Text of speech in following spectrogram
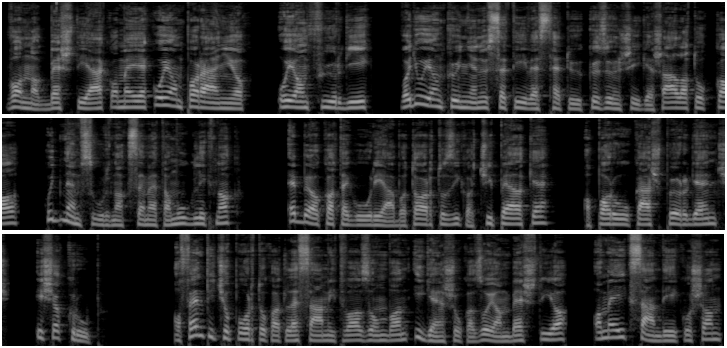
vannak bestiák, amelyek olyan parányiak, olyan fürgék, vagy olyan könnyen összetéveszthető közönséges állatokkal, hogy nem szúrnak szemet a mugliknak, ebbe a kategóriába tartozik a csipelke, a parókás pörgencs és a krup. A fenti csoportokat leszámítva azonban igen sok az olyan bestia, amelyik szándékosan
